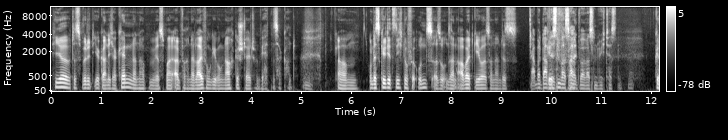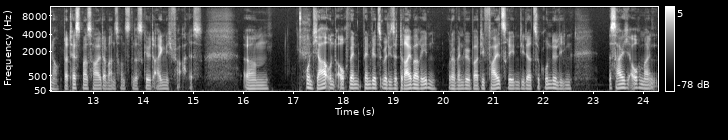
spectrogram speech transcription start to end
hier, das würdet ihr gar nicht erkennen. Dann haben wir es mal einfach in der Live-Umgebung nachgestellt und wir hätten es erkannt. Mhm. Ähm, und das gilt jetzt nicht nur für uns, also unseren Arbeitgeber, sondern das. Ja, aber da wissen wir es halt, weil wir es natürlich testen. Ja. Genau, da testen wir es halt, aber ansonsten, das gilt eigentlich für alles. Ähm, und ja, und auch wenn, wenn wir jetzt über diese Treiber reden oder wenn wir über die Files reden, die da zugrunde liegen, sage ich auch immer in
